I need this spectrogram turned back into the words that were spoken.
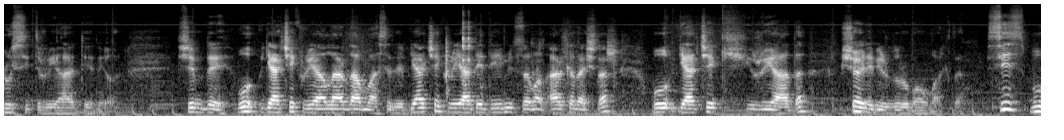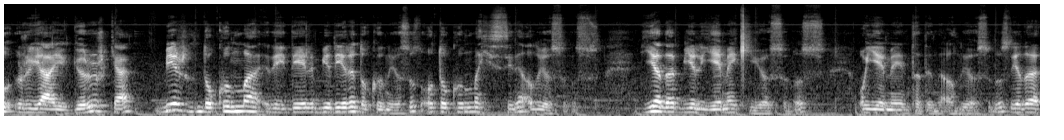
Lucid rüya deniyor. Şimdi bu gerçek rüyalardan bahsedelim. Gerçek rüya dediğimiz zaman arkadaşlar bu gerçek rüyada şöyle bir durum olmakta. Siz bu rüyayı görürken bir dokunma diyelim bir yere dokunuyorsunuz. O dokunma hissini alıyorsunuz. Ya da bir yemek yiyorsunuz. O yemeğin tadını alıyorsunuz ya da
